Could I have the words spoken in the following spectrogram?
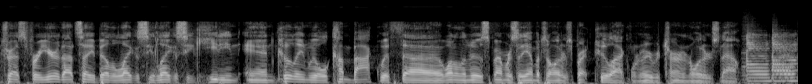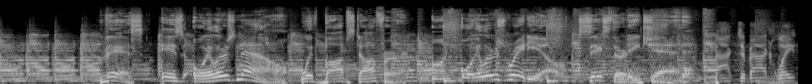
Trust for a year. That's how you build a legacy. Legacy heating and cooling. We will come back with uh, one of the newest members of the Edmonton Oilers, Brett Kulak, when we return in Oilers now. This is Oilers Now with Bob Stauffer on Oilers Radio, 630 CHED. Back to back late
